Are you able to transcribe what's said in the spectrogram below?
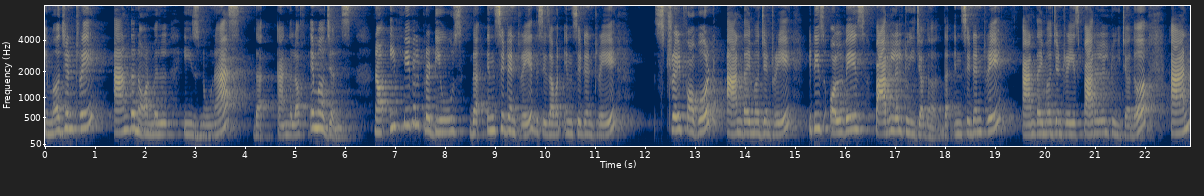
emergent ray and the normal is known as the angle of emergence. Now, if we will produce the incident ray, this is our incident ray, straight forward and the emergent ray, it is always parallel to each other. The incident ray and the emergent ray is parallel to each other and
